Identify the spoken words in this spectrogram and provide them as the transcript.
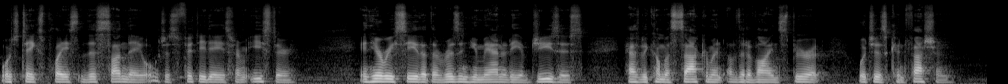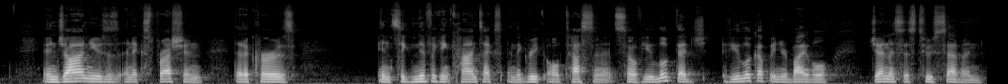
which takes place this Sunday, which is 50 days from Easter. And here we see that the risen humanity of Jesus has become a sacrament of the divine Spirit, which is confession. And John uses an expression that occurs in significant context in the Greek Old Testament. So if you looked at if you look up in your Bible Genesis 2 7,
